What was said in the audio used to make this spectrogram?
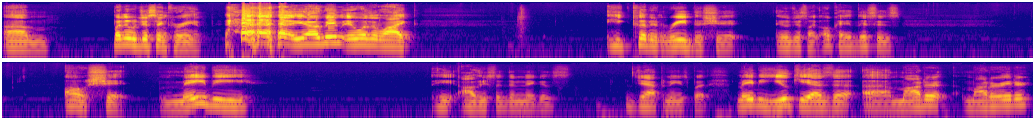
Um, but it was just in Korean. you know what I mean? It wasn't like he couldn't read the shit. It was just like, okay, this is. Oh shit. Maybe. He obviously the nigga's Japanese, but maybe Yuki as the uh, moder- moderator,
